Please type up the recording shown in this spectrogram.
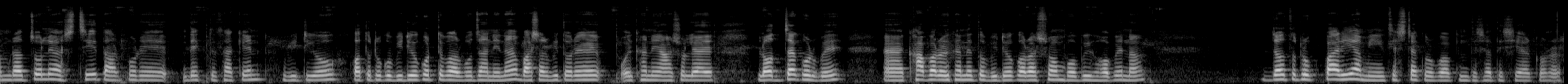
আমরা চলে আসছি, তারপরে দেখতে থাকেন ভিডিও, কতটুকু ভিডিও করতে পারব জানি না, বাসার ভিতরে ওইখানে আসলে লজ্জা করবে খাবার ওইখানে তো ভিডিও করা সম্ভবই হবে না। যতটুকু পারি আমি চেষ্টা করব আপনাদের সাথে শেয়ার করার।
